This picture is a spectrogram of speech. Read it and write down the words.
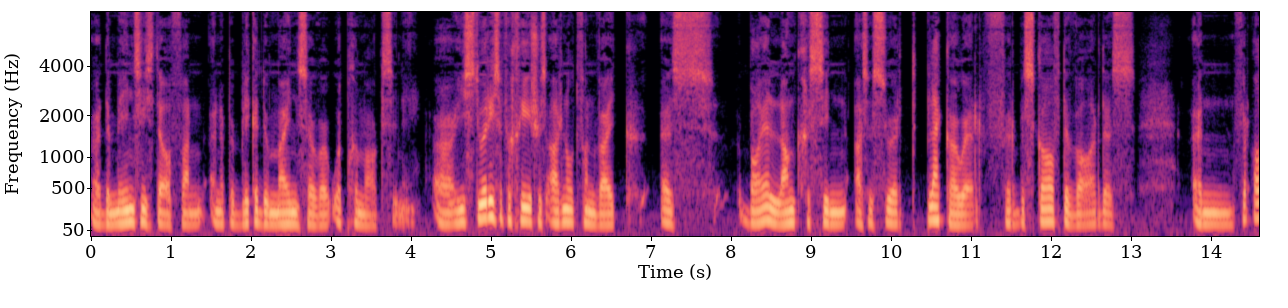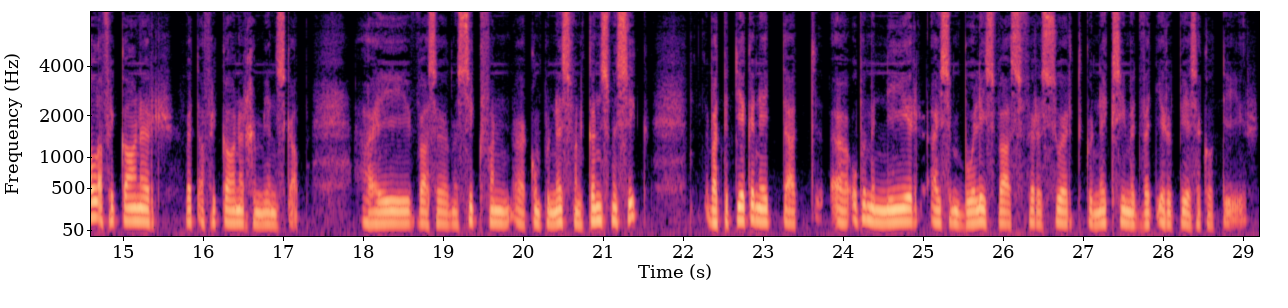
uh, dimensies daarvan in 'n publieke domein sou wou oopgemaak sien nie. 'n uh, historiese figuur soos Arnold van Wyk is baie lank gesien as 'n soort plekhouer vir beskaafde waardes in veral Afrikaner wit Afrikaner gemeenskap. Hy was 'n musiek van 'n komponis van kunsmusiek wat beteken het dat uh, op 'n manier hy simbolies was vir 'n soort koneksie met wit Europese kultuur.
